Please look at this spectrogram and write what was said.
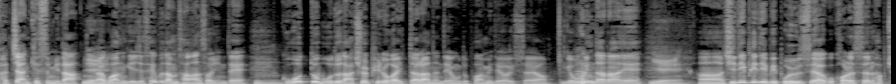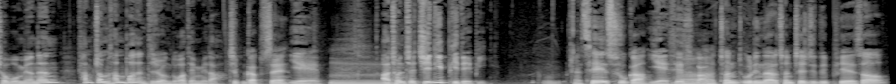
받지 않겠습니다. 예. 라고 하는 게 이제 세부담 상한선인데, 음. 그것도 모두 낮출 필요가 있다라는 내용도 포함이 되어 있어요. 이게 우리나라의 예. 아, GDP 대비 보유세하고 거래세를 합쳐 보면은 3.3% 정도가 됩니다. 집값에. 예. 음. 아, 전체 GDP 대비. 세수가. 예, 세수가. 아, 전, 우리나라 전체 GDP에서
